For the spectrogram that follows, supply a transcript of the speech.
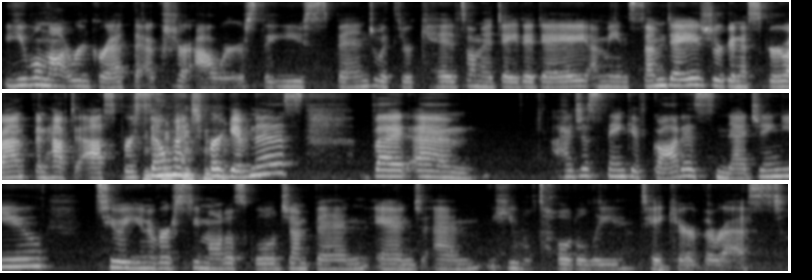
you will not regret the extra hours that you spend with your kids on a day to day. I mean, some days you're going to screw up and have to ask for so much forgiveness, but um, I just think if God is nudging you to a university model school, jump in, and um, He will totally take care of the rest.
